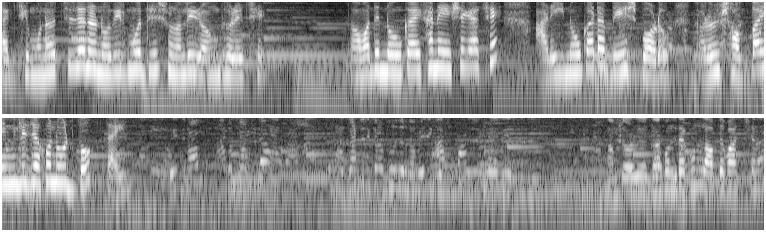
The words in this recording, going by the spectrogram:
লাগছে। মনে হচ্ছে যেন নদীর মধ্যে সোনালি রং ধরেছে। তো আমাদের নৌকা এখানে এসে গেছে আর এই নৌকাটা বেশ বড় কারণ সবাই মিলে যখন উঠবো তাই। দেখুন লাভতে পারছে না।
